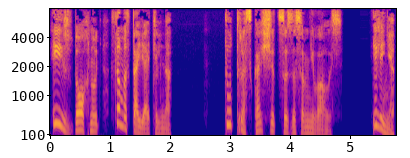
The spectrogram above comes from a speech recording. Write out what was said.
и сдохнуть самостоятельно. Тут рассказчица засомневалась. Или нет?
